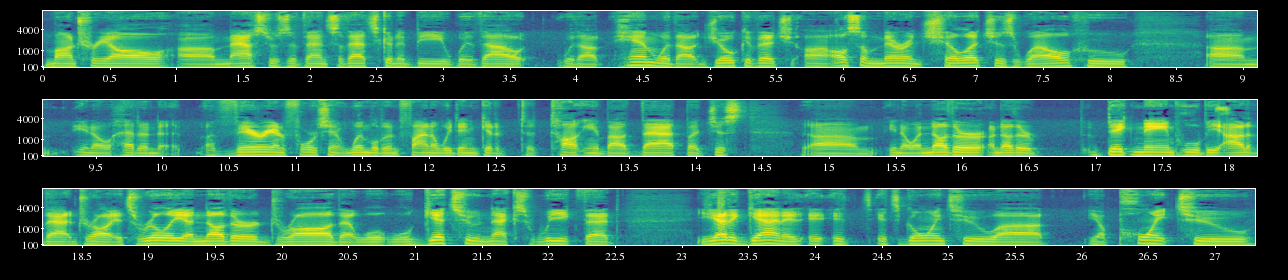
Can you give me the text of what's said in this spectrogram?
Montreal uh, Masters event. So that's going to be without without him, without Djokovic. Uh, also, Marin Cilic as well, who um, you know had a, a very unfortunate Wimbledon final. We didn't get to talking about that, but just um, you know, another another big name who will be out of that draw. It's really another draw that we'll we'll get to next week. That yet again, it, it it's going to uh, you know point to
